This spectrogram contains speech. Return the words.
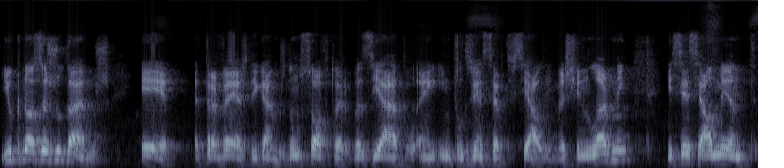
E o que nós ajudamos é, através, digamos, de um software baseado em inteligência artificial e machine learning, essencialmente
